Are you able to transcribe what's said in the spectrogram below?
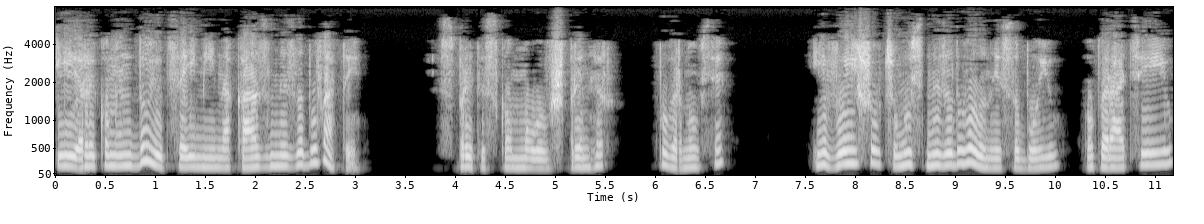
І рекомендую цей мій наказ не забувати, з притиском мовив Шпрингер, повернувся і вийшов чомусь незадоволений собою, операцією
